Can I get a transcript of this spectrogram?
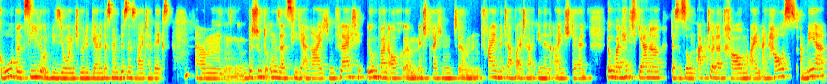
grobe Ziele und Visionen. Ich würde gerne, dass mein Business weiter wächst, ähm, bestimmte Umsatzziele erreichen, vielleicht irgendwann auch ähm, entsprechend ähm, freie MitarbeiterInnen einstellen. Irgendwann hätte ich gerne, das ist so ein aktueller Traum, ein, ein Haus am Meer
